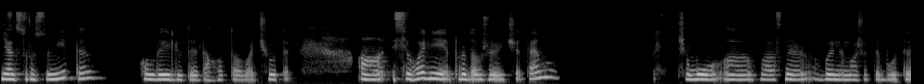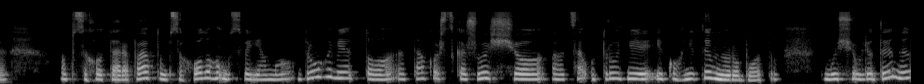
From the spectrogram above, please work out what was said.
як зрозуміти, коли людина готова чути. А сьогодні, продовжуючи тему, чому, е, власне, ви не можете бути психотерапевтом, психологом своєму другові, то також скажу, що е, це утруднює і когнітивну роботу, тому що в людини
